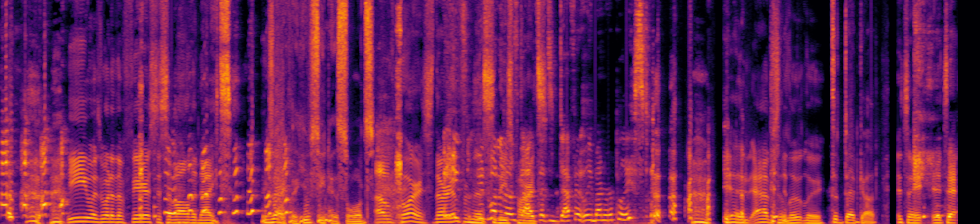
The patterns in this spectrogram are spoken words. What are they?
he was one of the fiercest of all the knights. Exactly. You've seen his swords. Of course, they're He's, infamous he's one in of these those guys that's definitely been replaced. yeah, absolutely. It's a dead god. It's a it's a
